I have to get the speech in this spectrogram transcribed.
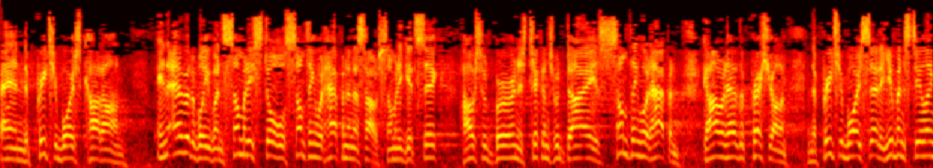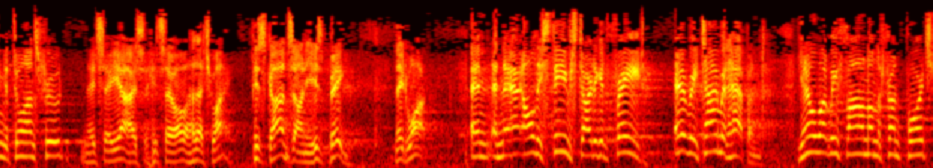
And the preacher boys caught on. Inevitably, when somebody stole, something would happen in his house. Somebody get sick, house would burn, his chickens would die, something would happen. God would have the pressure on him. And the preacher boy said, have you been stealing the Tuan's fruit? And they'd say, yeah. He'd say, oh, that's why. His God's on you. He's big. And they'd walk. And, and all these thieves started to get afraid. Every time it happened. You know what we found on the front porch?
